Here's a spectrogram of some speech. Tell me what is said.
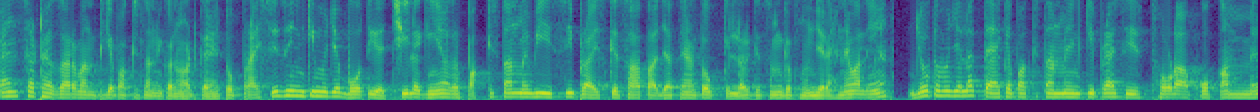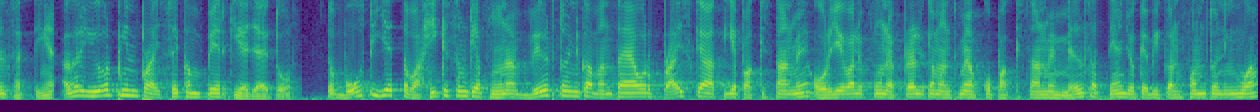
पैंसठ हज़ार बनती है पाकिस्तानी कन्वर्ट करें। तो प्राइसेज इनकी मुझे बहुत ही अच्छी लगी हैं। अगर पाकिस्तान में भी इसी प्राइस के साथ आ जाते हैं तो किलर किस्म के फ़ोन रहने वाले हैं, जो कि मुझे लगता है कि पाकिस्तान में इनकी प्राइसेस थोड़ा आपको कम मिल सकती हैं। अगर यूरोपियन प्राइस से कंपेयर किया जाए तो। तो बहुत ही ये तबाही किस्म के फ़ोन है। वेट तो इनका बनता है और प्राइस क्या आती है पाकिस्तान में? और ये वाले फ़ोन अप्रैल के मंथ में आपको पाकिस्तान में मिल सकते हैं, जो कि अभी कंफर्म तो नहीं हुआ।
